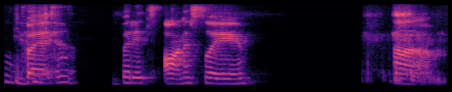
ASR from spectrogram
Yeah. But but it's honestly um,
